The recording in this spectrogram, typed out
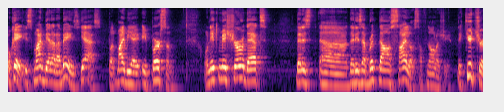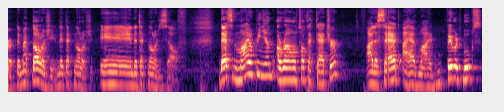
Okay, it might be a database, yes, but might be a, a person. We need to make sure that there is, uh, there is a breakdown of silos of knowledge, the culture, the methodology, and the technology, and the technology itself. That's my opinion around soft architecture. As I said, I have my favorite books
